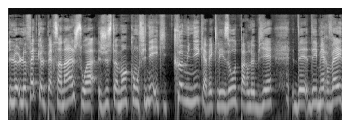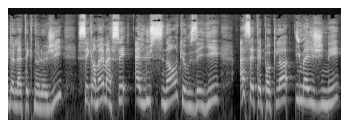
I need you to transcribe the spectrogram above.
le, le, fait que le personnage soit justement confiné et qu'il communique avec les autres par le biais des merveilles de la technologie, c'est quand même assez hallucinant que vous ayez à cette époque-là, imaginez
